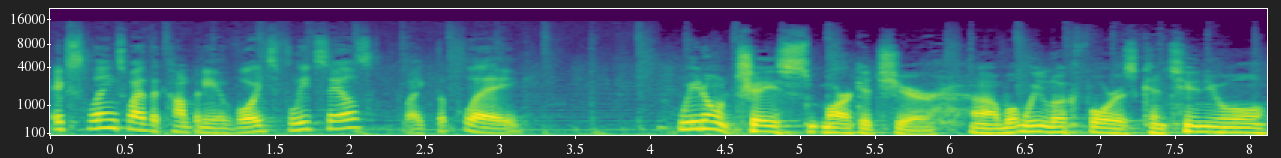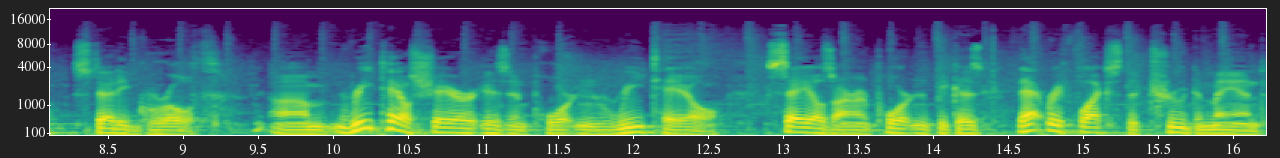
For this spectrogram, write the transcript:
explains why the company avoids fleet sales like the plague. We don't chase market share. Uh, what we look for is continual, steady growth. Um, retail share is important. Retail sales are important because that reflects the true demand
